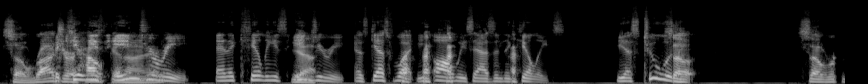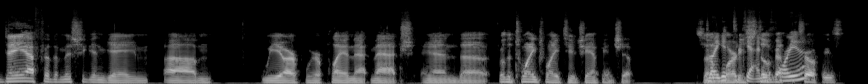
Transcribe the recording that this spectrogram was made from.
So Roger Achilles Houck and I- injury. An Achilles Yeah. injury. As guess what? He always has an Achilles. He has two of them. so so day after the Michigan game, um, we are we are playing that match and uh, for the 2022 championship. So Do I get Marty's still got for the trophies.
